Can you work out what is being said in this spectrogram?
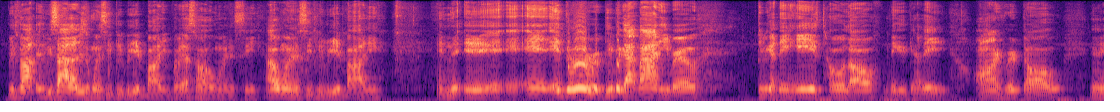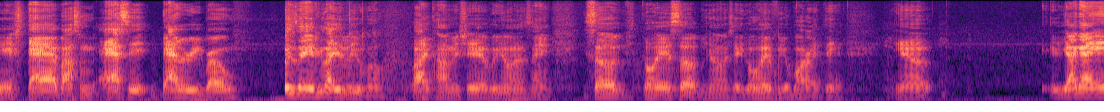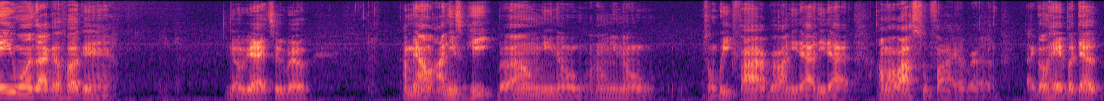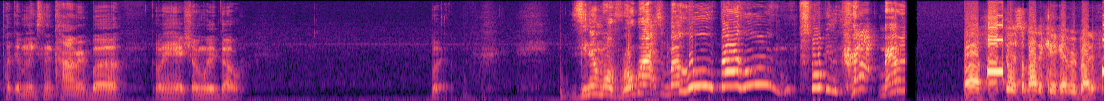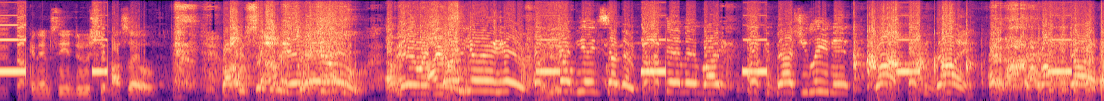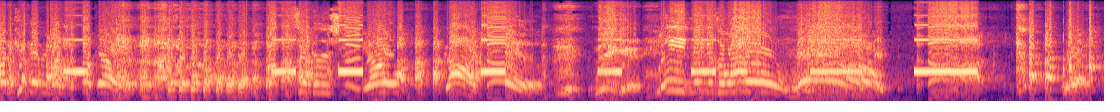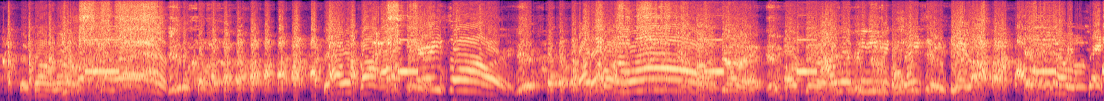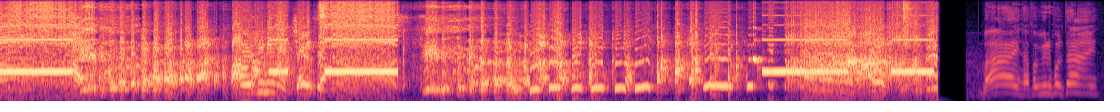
besides, besides, I just want to see people get body, bro. That's all I wanted to see. I wanted to see people get body. And it, it, it, it delivered. People got body, bro. People got their heads told off. Niggas got their arms ripped off. And then stabbed by some acid battery, bro. If you like this video, bro, like, comment, share, but you know what I'm saying? Sub, go ahead, sub, you know what I'm saying? Go ahead for your bar right there. You know, if y'all got any ones I can fucking, you know, react to, bro. I mean, I, I need some heat, bro. I don't need no, I don't need no, some weak fire, bro. I need that, I need that Amarasu fire, bro. Like, go ahead, put that, put them links in the comment, bro. Go ahead, show me where to go. But xenomorph robots, bro? Who, bro? Who smoking crack, bro? Well, f this. I'm about to kick everybody from fucking MC and do this shit myself. I'm, I'm here with you. I'm here with I you. know you're in here. Fucking Yogi ain't sent that goddamn invite. Fucking Bash, you leaving. God, fucking dying. fucking dying. About to kick everybody the fuck out. fucking sick of this shit, yo. God damn. Nigga. Leave niggas alone. Damn. What? They're going on. You fucking left. that was by accident. Retard. Leave me alone. I'm done. I'm done. I wasn't even oh, I'm chasing him. I wasn't even chasing. I wasn't even chasing. Bye. Have a beautiful time.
